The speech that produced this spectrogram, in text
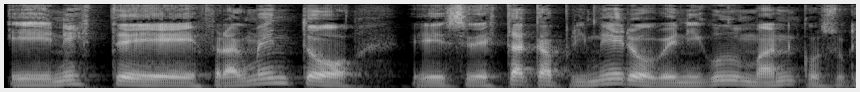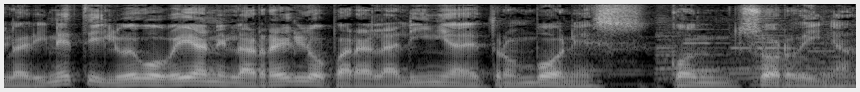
En este fragmento eh, se destaca primero Benny Goodman con su clarinete y luego vean el arreglo para la línea de trombones con sordina.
